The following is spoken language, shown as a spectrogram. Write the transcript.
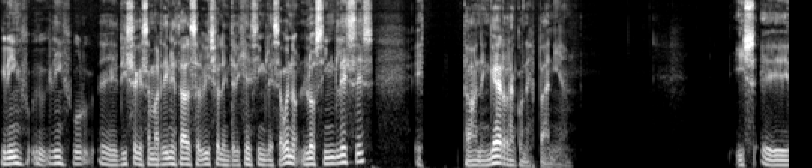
Greensburg eh, dice que San Martín estaba al servicio de la inteligencia inglesa. Bueno, los ingleses estaban en guerra con España. Y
